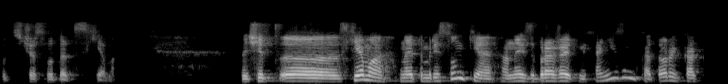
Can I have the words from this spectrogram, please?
вот сейчас вот эта схема. Значит, э, схема на этом рисунке, она изображает механизм, который, как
